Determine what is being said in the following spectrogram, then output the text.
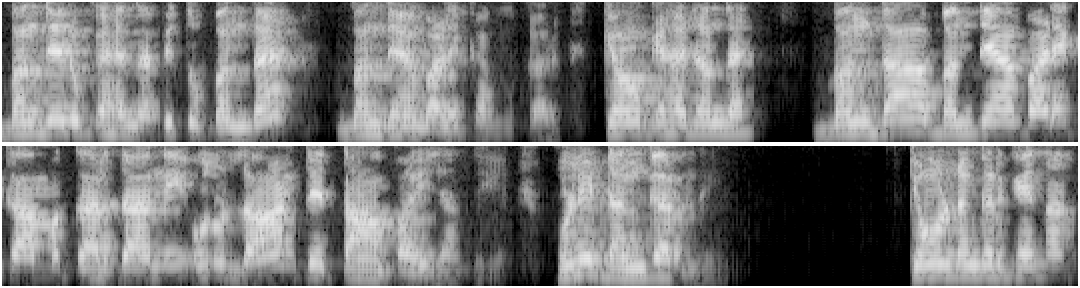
ਬੰਦੇ ਨੂੰ ਕਹਿੰਦਾ ਵੀ ਤੂੰ ਬੰਦਾ ਬੰਦਿਆਂ ਵਾਲੇ ਕੰਮ ਕਰ। ਕਿਉਂ ਕਿਹਾ ਜਾਂਦਾ? ਬੰਦਾ ਬੰਦਿਆਂ ਵਾਲੇ ਕੰਮ ਕਰਦਾ ਨਹੀਂ, ਉਹਨੂੰ ਲਾਹਣ ਤੇ ਤਾਂ ਪਾਈ ਜਾਂਦੀ ਹੈ। ਹੁਣ ਇਹ ਡੰਗਰ ਨੇ। ਕਿਉਂ ਡੰਗਰ ਕਹਿਣਾ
